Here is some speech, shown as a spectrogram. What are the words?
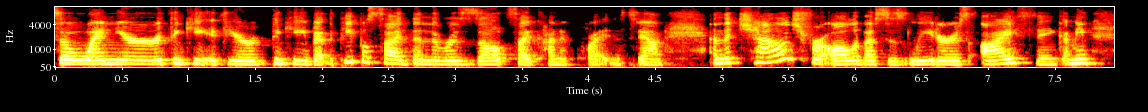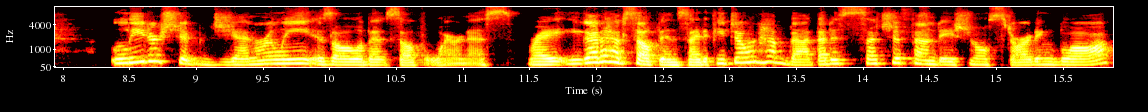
So when you're thinking, if you're thinking about the people side, then the result side kind of quietens down. And the challenge for all of us as leaders, I think, I mean, leadership generally is all about self awareness, right? You got to have self insight. If you don't have that, that is such a foundational starting block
